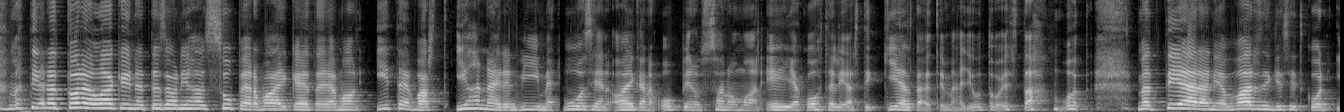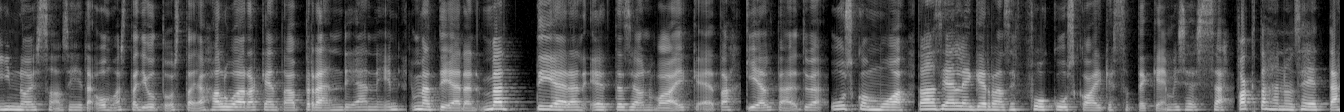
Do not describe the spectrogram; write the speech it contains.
mä tiedän todellakin, että se on ihan super vaikeeta ja mä oon itse vasta ihan näiden viime vuosien aikana oppinut sanomaan ei ja kohteliasti kieltäytymään jutuista, mutta mä tiedän ja varsinkin sit kun on innoissaan siitä omasta jutusta ja haluaa rakentaa brändiä, niin mä tiedän, mä tiedän, että se on vaikeeta kieltäytyä. Usko mua, taas jälleen kerran se fokus kaikessa tekemisessä. Faktahan on se, että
